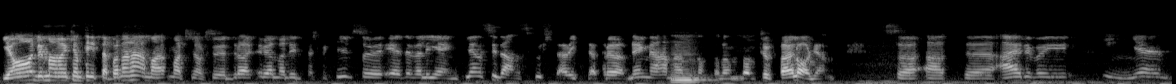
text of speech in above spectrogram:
Ja, det man kan titta på den här matchen också. Ur Real Madrid-perspektiv så är det väl egentligen Zidans första riktiga prövning när han mm. hade något av de, de tuffare lagen. Så att, nej, det var ju ingen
